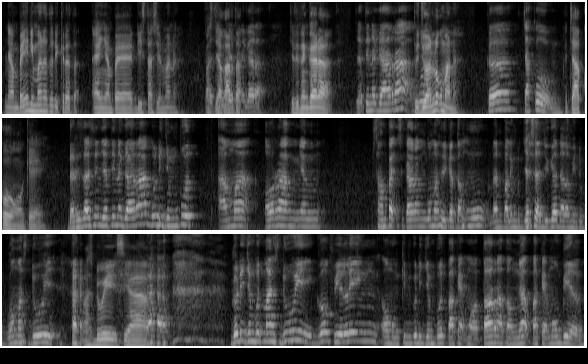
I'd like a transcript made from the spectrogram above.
Nyampe di mana tuh di kereta? Eh nyampe di stasiun mana? Pas Stasiun Jakarta. Jatinegara. Jatinegara. Jatinegara. gua Tujuan lu ke mana? ke Cakung. Ke Cakung, oke. Dari stasiun Jatinegara gue dijemput sama orang yang sampai sekarang gue masih ketemu dan paling berjasa juga dalam hidup gue Mas Dwi. Mas Dwi siap. gue dijemput Mas Dwi, gue feeling oh mungkin gue dijemput pakai motor atau enggak pakai mobil.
